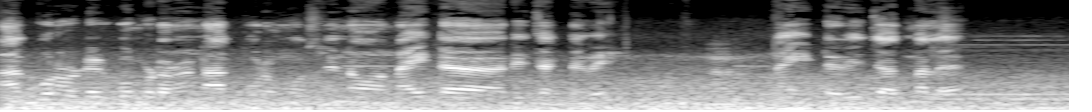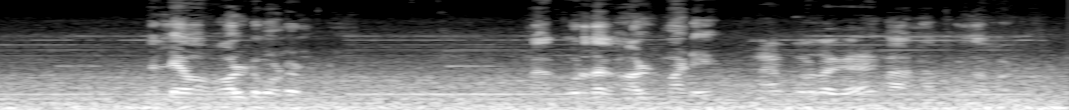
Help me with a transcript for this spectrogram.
ನಾಗ್ಪುರ್ ರೋಡ್ ಇಟ್ಕೊಂಡ್ಬಿಡೋಣ ನಾಗ್ಪುರ ಮೋಸ್ಟ್ಲಿ ನಾವು ನೈಟ್ ರೀಚ್ ಆಗ್ತೇವೆ. ನೈಟ್ ರೀಚ್ ಆದ್ಮೇಲೆ ಅಲ್ಲಿ ಹಾಲ್ಟ್ ಮಾಡೋಣ. ನಾಗ್ಪುರ್ದಾಗ ಹಾಲ್ಟ್ ಮಾಡಿ. ನಾಗ್ಪುರ್ದಾಗ? ಹಾಂ ನಾಗ್ಪುರದಾಗ halt.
